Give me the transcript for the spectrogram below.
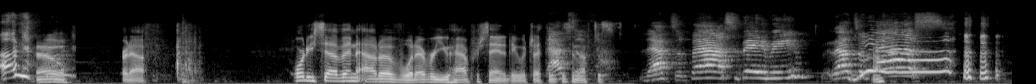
Oh no. Oh, fair enough. Forty-seven out of whatever you have for sanity, which I think That's is enough to. that's a pass, baby. That's a pass.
